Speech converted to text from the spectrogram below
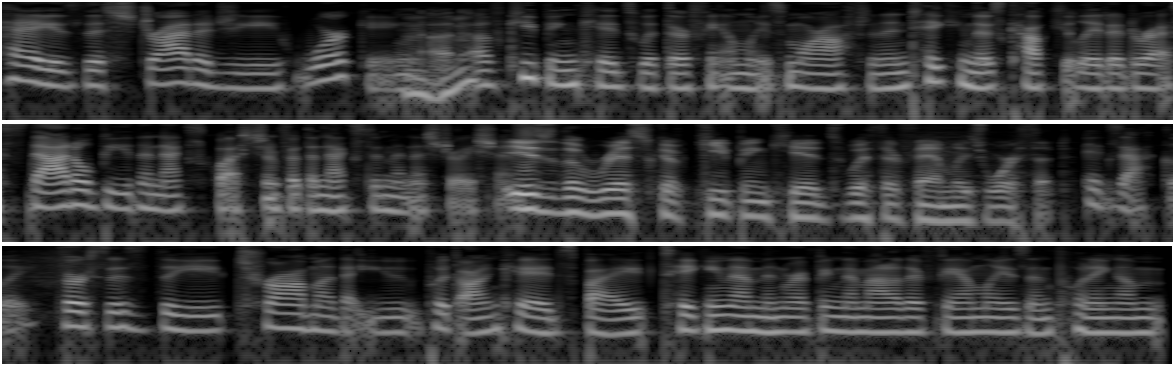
hey, is this strategy working uh, mm-hmm. of keeping kids with their families more often and taking those calculated risks? That'll be the next question for the next administration. Is the risk of keeping kids with their families worth it? Exactly. Versus the trauma that you put on kids by taking them and ripping them out of their families and putting them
